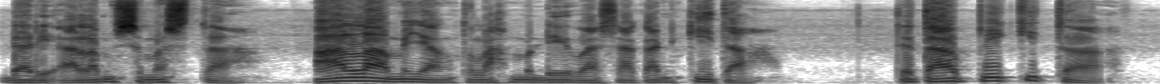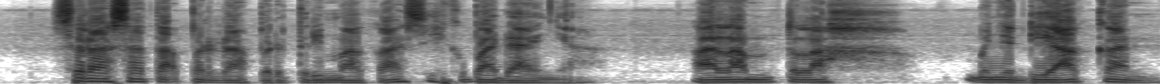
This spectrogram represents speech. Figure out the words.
dari alam semesta, alam yang telah mendewasakan kita. Tetapi kita serasa tak pernah berterima kasih kepadanya. Alam telah menyediakan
